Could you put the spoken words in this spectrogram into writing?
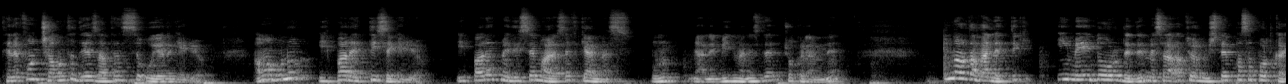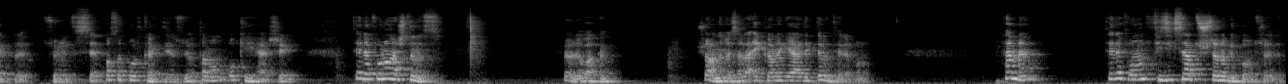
telefon çalıntı diye zaten size uyarı geliyor. Ama bunu ihbar ettiyse geliyor. İhbar etmediyse maalesef gelmez. Bunu yani bilmeniz de çok önemli. Bunları da hallettik. E-mail doğru dedi. Mesela atıyorum işte pasaport kayıtlı söyledi size. Pasaport kayıtlı yazıyor. Tamam okey her şey. Telefonu açtınız. Şöyle bakın. Şu anda mesela ekrana geldik değil mi telefonu? Hemen telefonun fiziksel tuşlarına bir kontrol edin.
